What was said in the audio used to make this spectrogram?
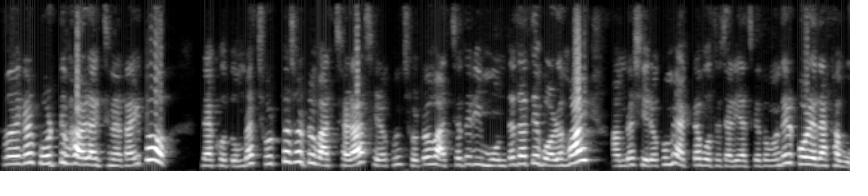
তোমাদের পড়তে ভালো লাগছে না তাই তো? দেখো, তোমরা ছোট্ট ছোট বাচ্চারা, সেরকম ছোট বাচ্চাদের এই মনটা যাতে বড় হয়, আমরা সেরকমই একটা বোতাচারি আজকে তোমাদের করে দেখাবো।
